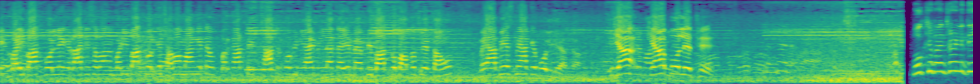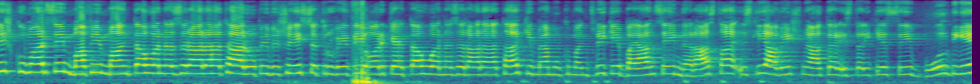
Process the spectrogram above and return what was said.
एक बड़ी बात बोलने के राज्यसभा में बड़ी बात बोल के क्षमा मांगे थे उस प्रकार से इस छात्र को भी न्याय मिलना चाहिए मैं अपनी बात को वापस लेता हूँ। मैं आवेश में आके बोल गया था। क्या क्या बोले थे? मुख्यमंत्री नीतीश कुमार से माफ़ी माँगता हुआ नज़र आ रहा था। आरोपी विशेष चतुर्वेदी और कहता हुआ नज़र आ रहा था कि मैं मुख्यमंत्री के बयान से नाराज़ था, इसलिए आवेश में आकर इस तरीके से बोल दिए,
